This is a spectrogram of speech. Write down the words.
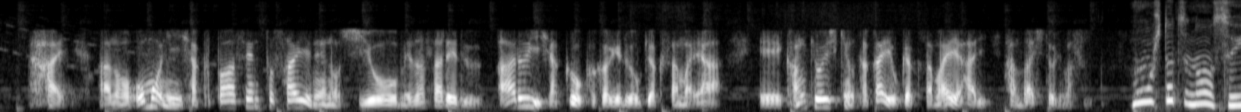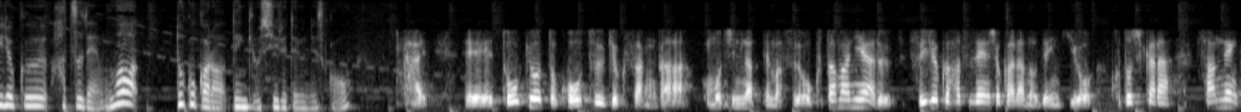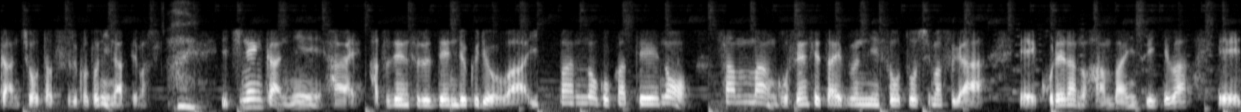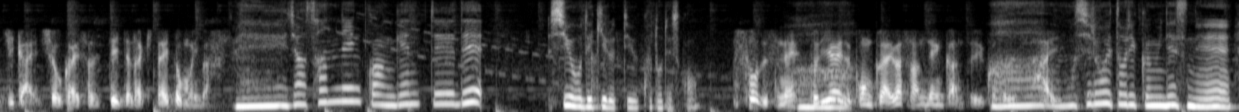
あの主に100%再エネの使用を目指される RE100 を掲げるお客様や、えー、環境意識の高いお客様へやはり販売しております。もう一つの水力発電はどこから電気を仕入れてるんですか？はいえー、東京都交通局さんがお持ちになってます奥多摩にある水力発電所からの電気を今年から3年間調達することになってます、はい、1年間に、はい、発電する電力量は一般のご家庭の3万5000世帯分に相当しますが、えー、これらの販売については、えー、次回紹介させていただきたいと思います、えー、じゃあ3年間限定で使用できるっていうことですか？そうですね。とりあえず今回は3年間ということです。はい。面白い取り組みですね。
